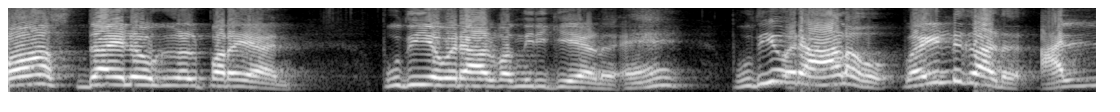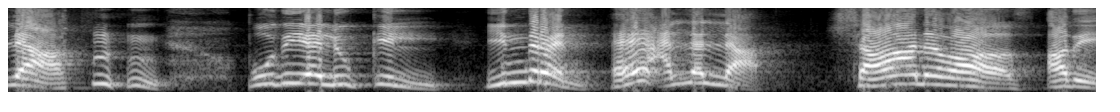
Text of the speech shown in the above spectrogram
മാസ് ഡയലോഗുകൾ പറയാൻ പുതിയ ഒരാൾ വന്നിരിക്കുകയാണ്. ഏ പുതിയ ഒരാളോ? വൈൽഡ് കാർഡ് അല്ല പുതിയ ലുക്കിൽ ഇന്ദ്രൻ. ഏ അല്ലല്ല ഷാനവാസ്. അതെ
